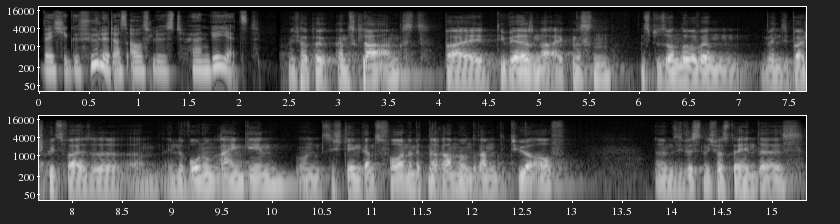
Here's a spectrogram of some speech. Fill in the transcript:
Welche Gefühle das auslöst, hören wir jetzt. Ich hatte ganz klar Angst bei diversen Ereignissen, insbesondere wenn, wenn Sie beispielsweise ähm, in eine Wohnung reingehen und Sie stehen ganz vorne mit einer Ramme und rammen die Tür auf. Ähm, Sie wissen nicht, was dahinter ist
